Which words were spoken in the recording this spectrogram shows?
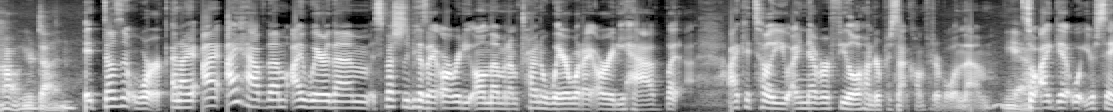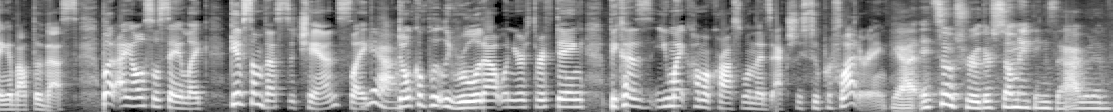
Oh, you're done. it doesn't work. And I, I, I have them, I wear them, especially because I already own them and I'm trying to wear what I already have. But I could tell you, I never feel 100% comfortable in them. Yeah. So I get what you're saying about the vests. But I also say, like, give some vests a chance. Like, Yeah. don't completely rule it out when you're thrifting because you might come across one that's actually super flattering. Yeah, it's so true. There's so many things that I would have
